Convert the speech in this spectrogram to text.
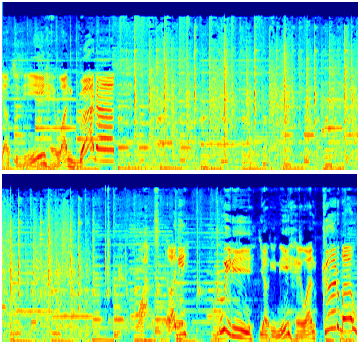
yang ini hewan badak. Wah, masih ada lagi. Widih, yang ini hewan kerbau.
